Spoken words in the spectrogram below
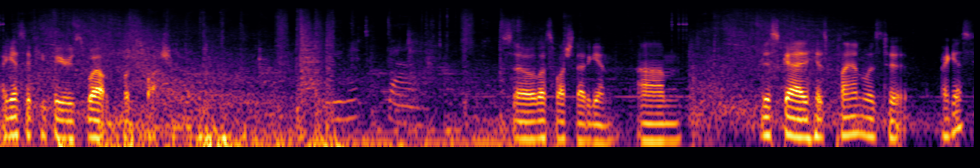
I guess if he figures, well, let's watch. So let's watch that again. Um, this guy, his plan was to, I guess,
